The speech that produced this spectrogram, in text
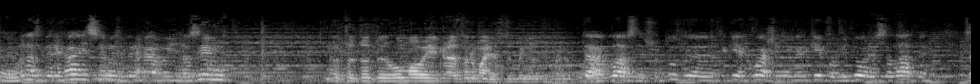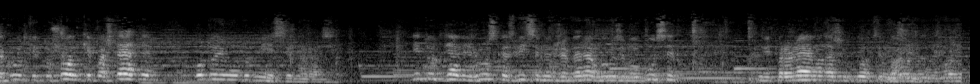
Е, Вона зберігається, ми зберігаємо її на зиму. Ну, то тут умови якраз нормальні, стабільна температура. Так, власне, що тут е, такі як квашені огірки, помідори, салати, закрутки, тушонки, паштети, готуємо тут місце наразі. І тут для відгрузка, звідси ми вже беремо, грузимо в буси, відправляємо нашим хлопцям. на фронт.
